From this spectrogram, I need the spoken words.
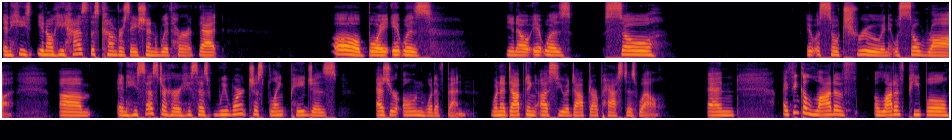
and he you know he has this conversation with her that oh boy it was you know it was so it was so true and it was so raw. Um, and he says to her, he says, We weren't just blank pages as your own would have been. When adopting us, you adopt our past as well. And I think a lot of a lot of people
